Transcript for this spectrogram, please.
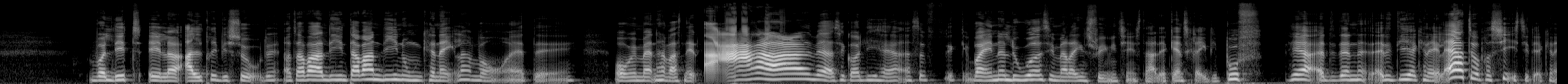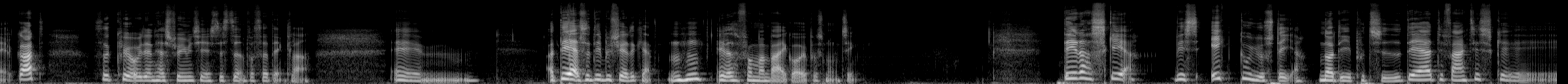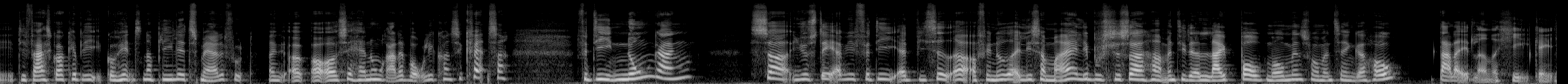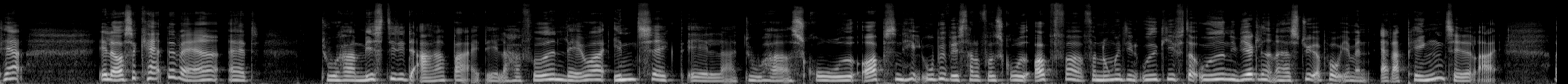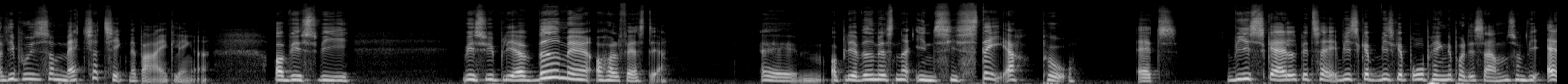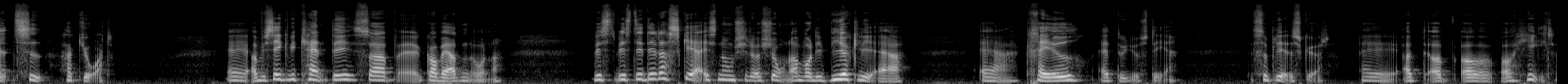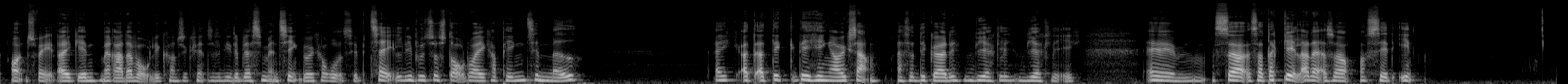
hvor lidt eller aldrig vi så det. Og der var lige, der var lige nogle kanaler, hvor, at, øh, hvor min mand han var sådan lidt, ah, vil jeg altså godt lige her. Og så var jeg inde og lure og sige, er der ikke en streamingtjeneste, der har det ganske rigtigt. Buff, her er det, den, er det de her kanaler. Ja, det var præcis de der kanaler. Godt, så kører vi den her streaming-tjeneste i stedet for at sætte den klar. Øhm, og det er altså det, budgettet kan. Mm-hmm. Ellers får man bare ikke øje på sådan nogle ting. Det, der sker, hvis ikke du justerer, når det er på tide, det er, at det faktisk, øh, det faktisk godt kan blive, gå hen sådan og blive lidt smertefuldt, og, og, og også have nogle ret alvorlige konsekvenser. Fordi nogle gange, så justerer vi, fordi at vi sidder og finder ud af, ligesom mig, lige pludselig så har man de der lightbulb moments, hvor man tænker, hov, der er der et eller andet helt galt her. Eller også kan det være, at du har mistet dit arbejde, eller har fået en lavere indtægt, eller du har skruet op, sådan helt ubevidst har du fået skruet op for, for nogle af dine udgifter, uden i virkeligheden at have styr på, jamen er der penge til det eller ej? Og lige pludselig så matcher tingene bare ikke længere. Og hvis vi, hvis vi bliver ved med at holde fast der, øh, og bliver ved med sådan at insistere på, at vi skal betale, vi skal, vi skal bruge pengene på det samme, som vi altid har gjort. Øh, og hvis ikke vi kan det, så øh, går verden under. Hvis, hvis det er det, der sker i sådan nogle situationer, hvor det virkelig er, er krævet, at du justerer, så bliver det skørt. Øh, og, og, og, og helt åndssvagt, og igen med ret alvorlige konsekvenser, fordi der bliver simpelthen ting, du ikke har råd til at betale. Lige pludselig så står du og ikke har penge til mad. Ikke? Og, og det, det hænger jo ikke sammen. Altså det gør det virkelig, virkelig ikke. Øhm, så, så der gælder det altså om at sætte ind.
